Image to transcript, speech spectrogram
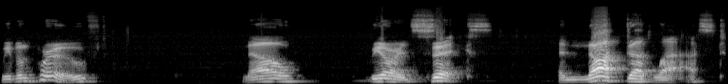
We've improved. Now, we are in six, and not dead last.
